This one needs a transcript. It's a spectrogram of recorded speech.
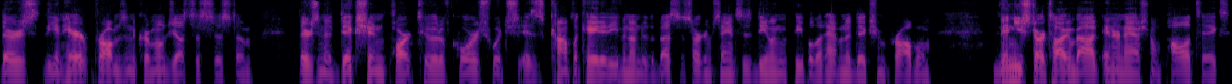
There's the inherent problems in the criminal justice system. There's an addiction part to it, of course, which is complicated even under the best of circumstances, dealing with people that have an addiction problem. Then you start talking about international politics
